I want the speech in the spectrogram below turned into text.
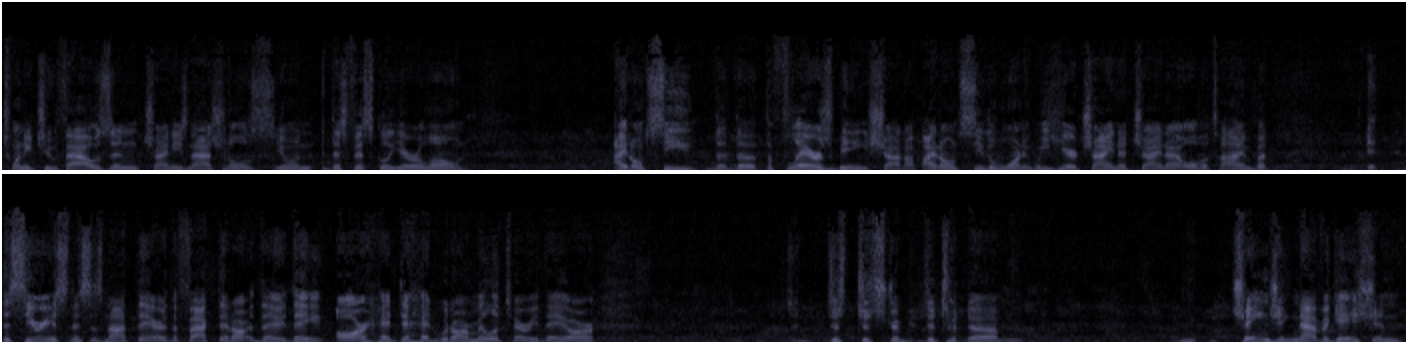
22,000 Chinese nationals, you know, in this fiscal year alone. I don't see the, the, the, flares being shot up. I don't see the warning. We hear China, China all the time, but it, the seriousness is not there. The fact that our, they, they are head to head with our military, they are just distribute, um, changing navigation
